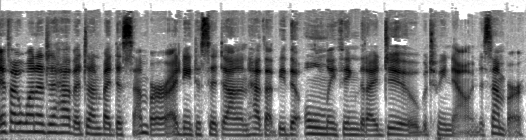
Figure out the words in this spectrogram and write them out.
if I wanted to have it done by December, I'd need to sit down and have that be the only thing that I do between now and December.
